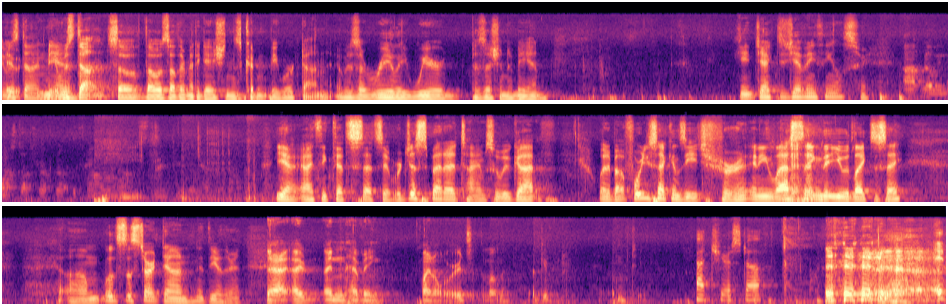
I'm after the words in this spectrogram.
It was done, It yeah. was done. So those other mitigations couldn't be worked on. It was a really weird position to be in. Okay, Jack, did you have anything else? or- Uh, no, we might start to wrap it up with final Yeah, I think that's, that's it. We're just about out of time, so we've got, what, about 40 seconds each for any last thing that you would like to say? Um, Let's, let's start down at the other end. Yeah, I, I didn't have any final words at the moment. I'll give them to you. Patch your stuff. it,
